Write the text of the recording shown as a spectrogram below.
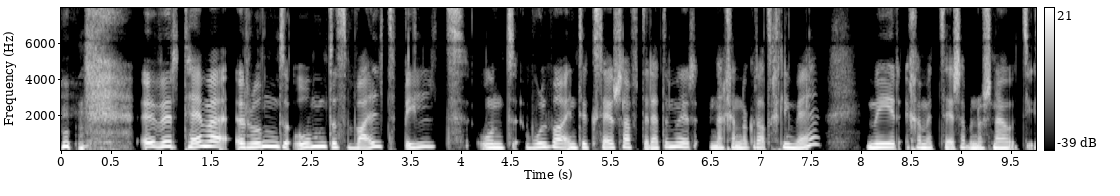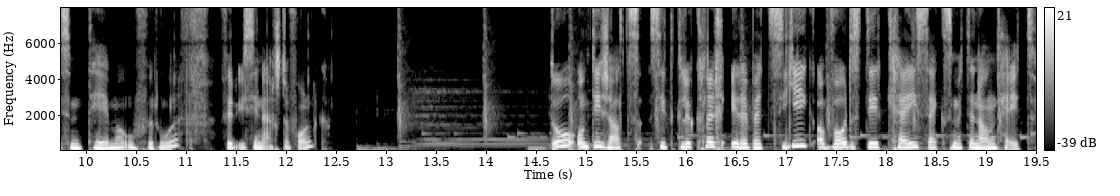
über Themen rund um das Weltbild und Vulva in der Gesellschaft reden wir nachher noch gerade ein bisschen mehr. Wir kommen zuerst aber noch schnell zu unserem Themaaufruf für unsere nächste Folge. Du und die Schatz seid glücklich in einer Beziehung, obwohl das dir keinen Sex miteinander habt.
